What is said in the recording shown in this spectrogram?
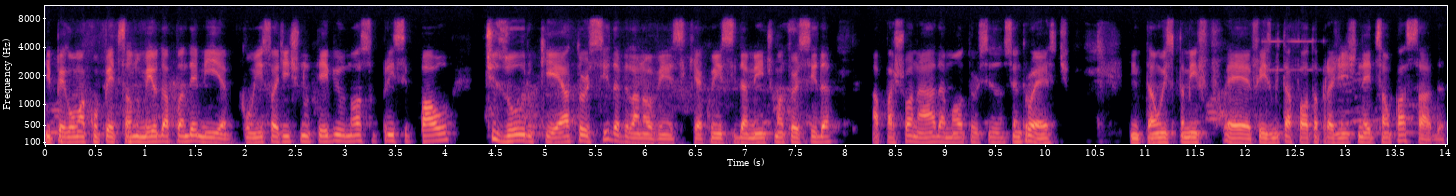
e pegou uma competição no meio da pandemia. Com isso a gente não teve o nosso principal tesouro, que é a torcida vilanovense, que é conhecidamente uma torcida apaixonada, a maior torcida do Centro-Oeste. Então, isso também é, fez muita falta para a gente na edição passada.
